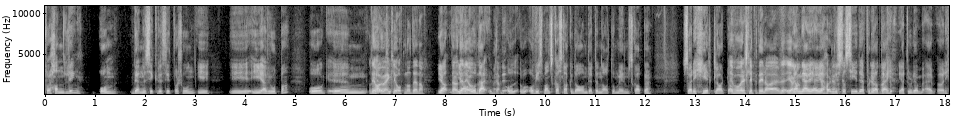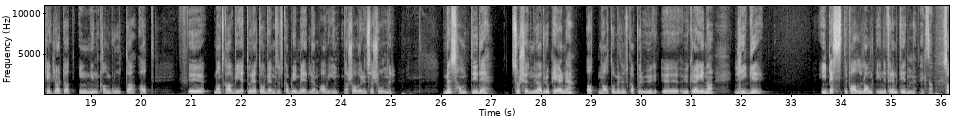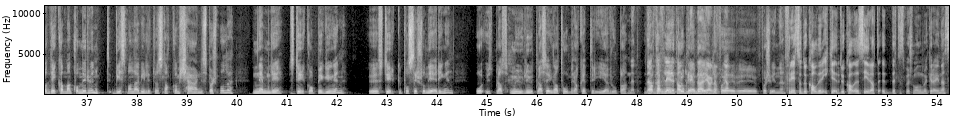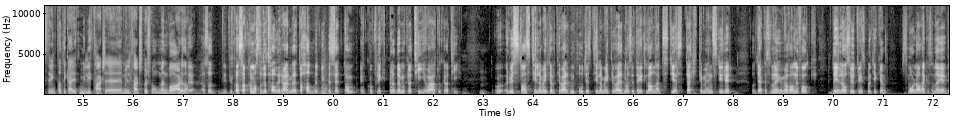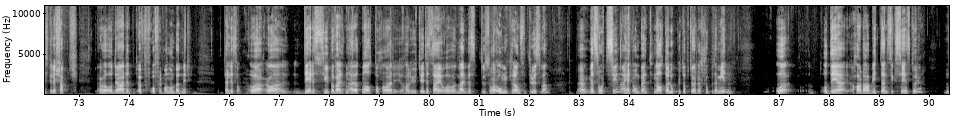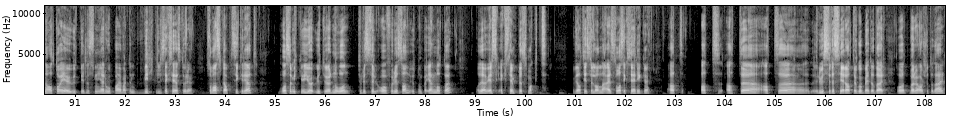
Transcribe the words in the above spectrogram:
forhandling om denne sikkerhetssituasjonen i, i, i Europa. Og, um, Og de har jo egentlig oppnådd det, da. Ja, Det det ja de og, der, og, og, hvis man skal snakke da om dette Nato-medlemskapet, så er det helt klart at Jeg må bare slippe til. uh, Jørgen. ja, men jeg, jeg, jeg har lyst til å si det, fordi jeg, jeg tror det er, helt klart at ingen kan godta at uh, man skal ha vetorett om hvem som skal bli medlem av internasjonale organisasjoner. Men samtidig så skjønner jo europeerne at Nato-medlemskap for eh, Ukraina ligger i beste fall langt inn i fremtiden. Så det kan man komme rundt hvis man er villig til å snakke om kjernespørsmålet, nemlig styrkeoppbyggingen, eh, styrkeposisjoneringen og utplass, mulig utplassering av atomraketter i Europa. Da kan det talltrekk problemet der, egentlig for, Ja. eh, forsvinne. Fritz, du, kaller ikke, du kaller, sier at eh, dette spørsmålet om Ukraina strengt tatt ikke er et militært, eh, militært spørsmål, men hva er det da? Det, altså, vi vi kan snakke om masse detaljer her, men dette handler dypest sett om en konflikt mellom demokrati og autokrati. Og Russlands tilnærming til, verden, Putins tilnærming til verden og sitt eget land er at sterke menn styrer, og de er ikke så nøye med vanlige folk. Det gjelder også utenrikspolitikken. Små land er ikke så nøye, vi spiller sjakk, og der ofrer man noen bønder. Det er litt sånn. Og, og Deres syn på verden er at Nato har, har utvidet seg og nærmest liksom har omkranset Russland. Eh, mens vårt syn er helt omvendt. Nato har lukket opp døren og sluppet dem inn. Og, og det har da blitt en suksesshistorie. Nato- og EU-utvidelsen i Europa har vært en virkelig suksesshistorie som har skapt sikkerhet, og som ikke gjør, utgjør noen trussel overfor Russland utenom på én måte, og det er vel eksempelets makt. Ved at disse landene er så suksessrike at, at, at, eh, at eh, russere ser at det går bedre der. Og bare å avslutte der.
